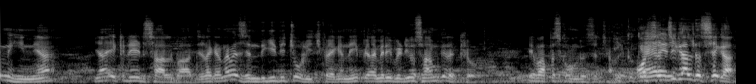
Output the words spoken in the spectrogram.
ਮਹੀਨਿਆਂ ਜਾਂ ਇੱਕ ਡੇਢ ਸਾਲ ਬਾਅਦ ਜਿਹੜਾ ਕਹਿੰਦਾ ਮੈਂ ਜ਼ਿੰਦਗੀ ਦੀ ਝੋਲੀ 'ਚ ਪੈ ਗਿਆ ਨਹੀਂ ਪਿਆ ਮੇਰੀ ਵੀਡੀਓ ਸਾਂਭ ਕੇ ਰੱਖਿਓ ਇਹ ਵਾਪਸ ਕਾਂਗਰਸ 'ਚ ਆਵੇ। ਔਰ ਸੱਚੀ ਗੱਲ ਦੱਸੇਗਾ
